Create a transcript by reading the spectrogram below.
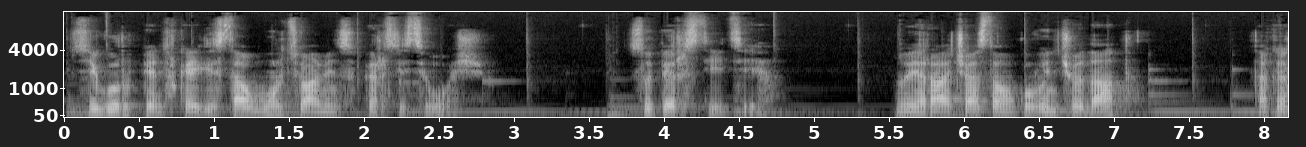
Sigur, pentru că existau mulți oameni superstițioși. Superstiție. Nu era aceasta un cuvânt ciudat? Dacă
